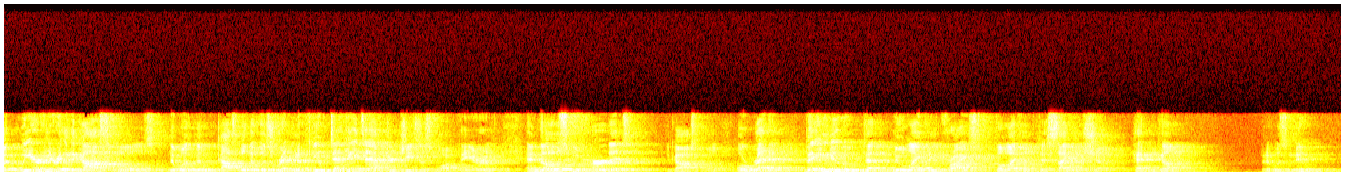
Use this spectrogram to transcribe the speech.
but we are hearing the Gospels, that was the Gospel that was written a few decades after Jesus walked the earth, and those who heard it, the Gospel, or read it, they knew that new life in Christ, the life of discipleship, had begun. But it was new.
